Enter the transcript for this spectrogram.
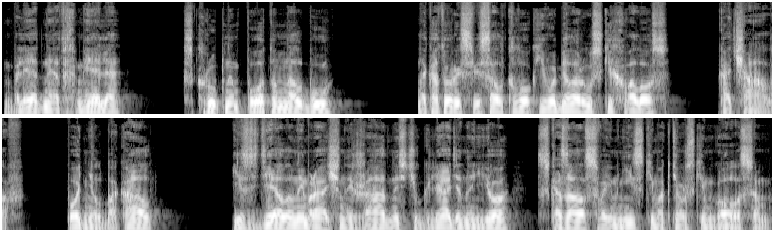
бледный от хмеля, с крупным потом на лбу, на который свисал клок его белорусских волос, Качалов. Поднял бокал — и, сделанный мрачной жадностью, глядя на нее, сказал своим низким актерским голосом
